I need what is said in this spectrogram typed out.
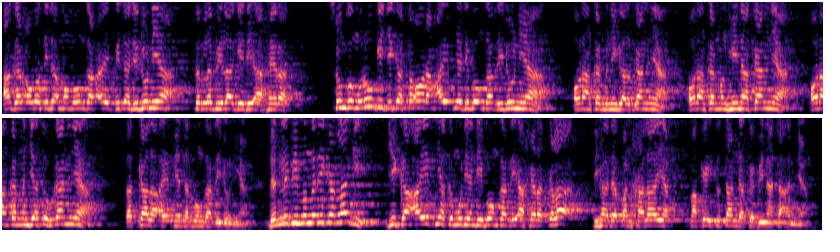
Agar Allah tidak membongkar aib kita di dunia, terlebih lagi di akhirat. Sungguh merugi jika seorang aibnya dibongkar di dunia. Orang akan meninggalkannya, orang akan menghinakannya, orang akan menjatuhkannya tatkala aibnya terbongkar di dunia. Dan lebih mengerikan lagi, jika aibnya kemudian dibongkar di akhirat kelak di hadapan khalayak, maka itu tanda kebinasaannya.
